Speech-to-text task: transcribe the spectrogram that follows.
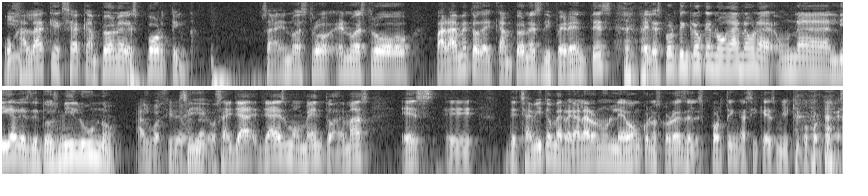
Ojalá que sea campeón el Sporting. O sea, en nuestro, en nuestro parámetro de campeones diferentes, el Sporting creo que no gana una, una liga desde 2001. Algo así de Sí, o sea, ya, ya es momento. Además, es... Eh, de chavito me regalaron un león con los colores del Sporting, así que es mi equipo portugués.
